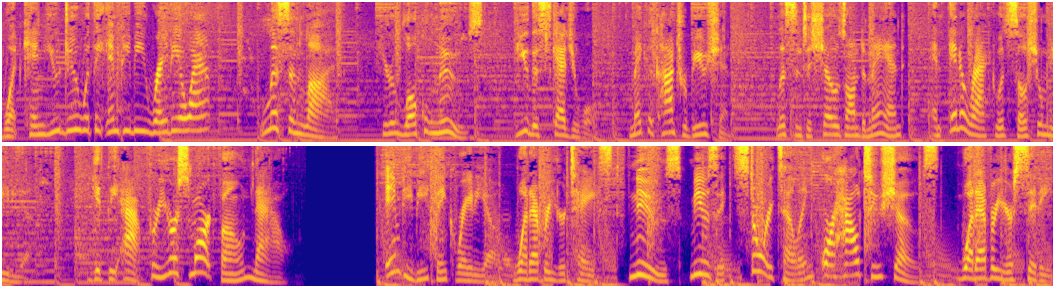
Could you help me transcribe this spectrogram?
What can you do with the MPB radio app? Listen live, hear local news, view the schedule, make a contribution, listen to shows on demand, and interact with social media. Get the app for your smartphone now. MPB Think Radio. Whatever your taste news, music, storytelling, or how to shows. Whatever your city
